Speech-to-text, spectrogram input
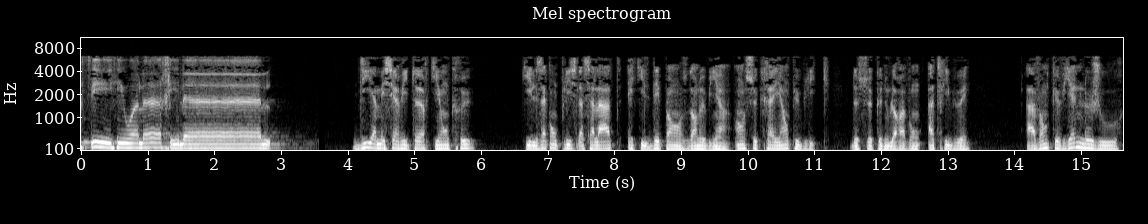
فيه ولا خلال Dis à mes serviteurs qui ont cru qu'ils accomplissent la salate et qu'ils dépensent dans le bien, en secret et en public, de ce que nous leur avons attribué, avant que vienne le jour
